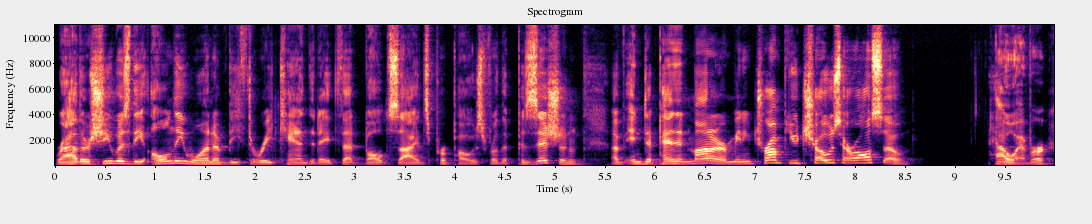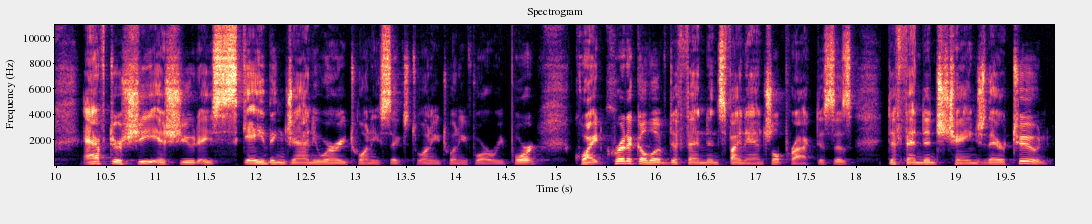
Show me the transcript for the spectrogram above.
Rather, she was the only one of the three candidates that both sides proposed for the position of independent monitor, meaning Trump, you chose her also. However, after she issued a scathing January 26, 2024 report, quite critical of defendants' financial practices, defendants changed their tune.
